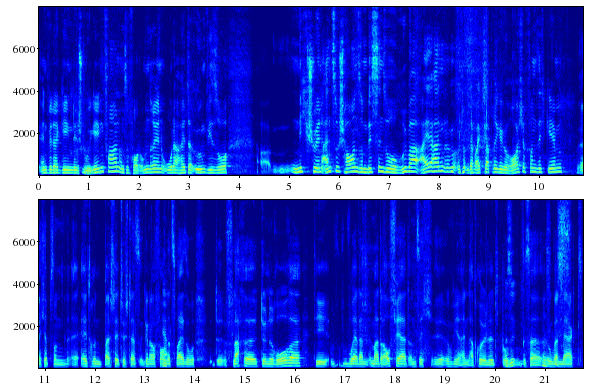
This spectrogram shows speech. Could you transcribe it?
entweder gegen den Stuhl gegenfahren und sofort umdrehen oder halt da irgendwie so nicht schön anzuschauen, so ein bisschen so rüber eiern und dabei klapprige Geräusche von sich geben. Ja, ich habe so einen älteren Beistelltisch, da ist genau vorne Ja. zwei so flache, dünne Rohre, die, wo er dann immer drauf fährt und sich äh, irgendwie einen abrödelt, Also, bis er irgendwann merkt,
